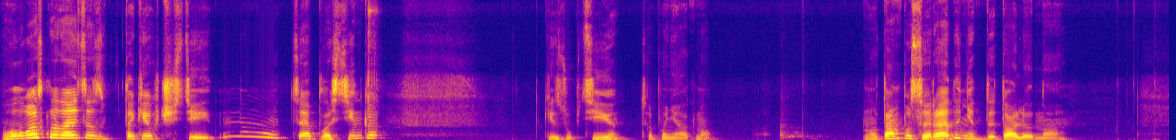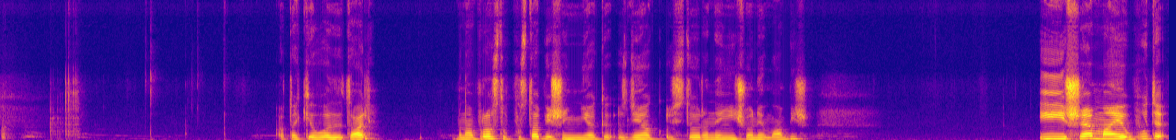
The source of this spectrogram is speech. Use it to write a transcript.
Голова складається з таких частей. Ну, це пластинка. Такі зубці, це понятно. Ну, там посередині деталь одна. Отаке ось деталь. Вона просто пуста, більше ніяк, з ніякої сторони нічого нема більше. І ще має бути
